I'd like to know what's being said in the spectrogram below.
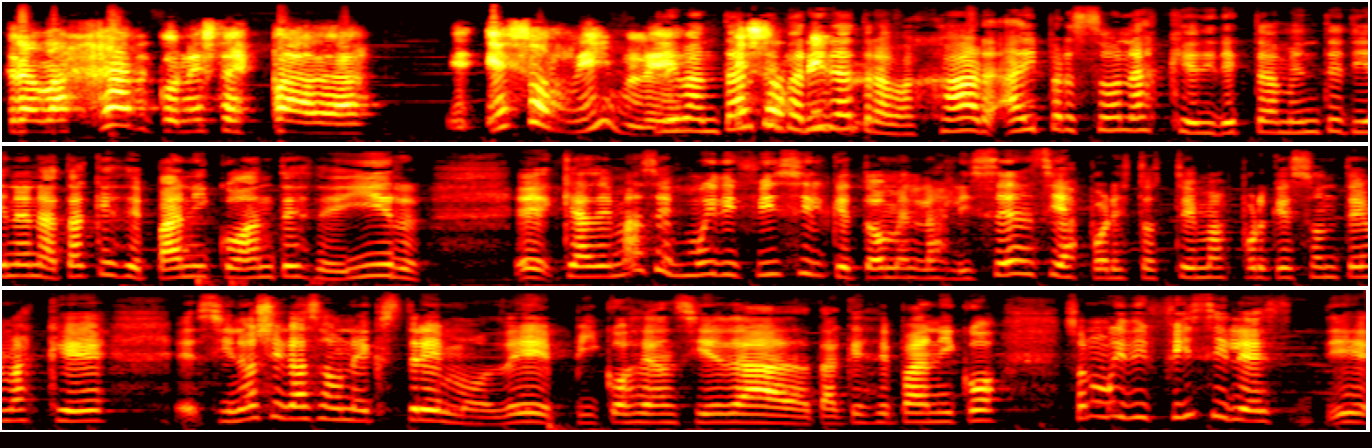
trabajar con esa espada es horrible. Levantarse para ir a trabajar. Hay personas que directamente tienen ataques de pánico antes de ir. Eh, que además es muy difícil que tomen las licencias por estos temas porque son temas que eh, si no llegas a un extremo de picos de ansiedad, ataques de pánico, son muy difíciles, eh,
